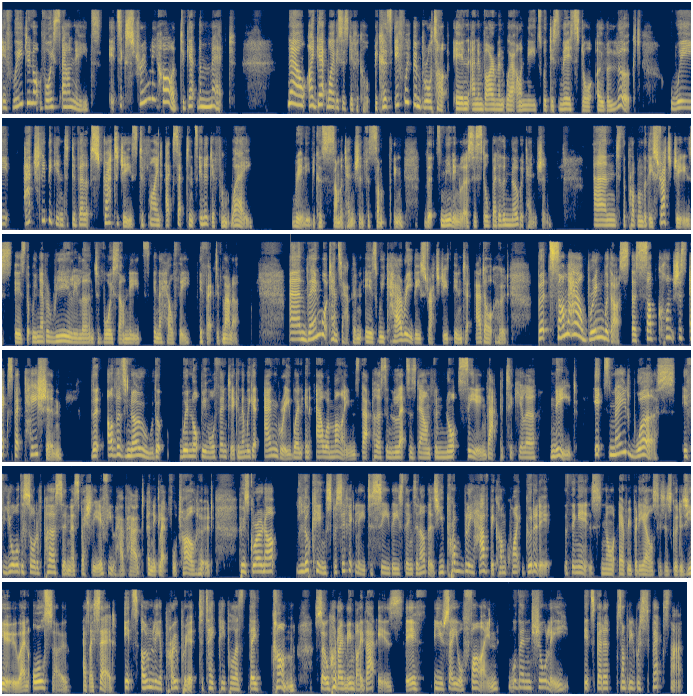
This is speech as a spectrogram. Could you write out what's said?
if we do not voice our needs, it's extremely hard to get them met. Now, I get why this is difficult because if we've been brought up in an environment where our needs were dismissed or overlooked, we actually begin to develop strategies to find acceptance in a different way. Really, because some attention for something that's meaningless is still better than no attention. And the problem with these strategies is that we never really learn to voice our needs in a healthy, effective manner. And then what tends to happen is we carry these strategies into adulthood, but somehow bring with us a subconscious expectation that others know that we're not being authentic. And then we get angry when in our minds that person lets us down for not seeing that particular need. It's made worse if you're the sort of person, especially if you have had a neglectful childhood, who's grown up looking specifically to see these things in others. You probably have become quite good at it. The thing is, not everybody else is as good as you. And also, as I said, it's only appropriate to take people as they come. So, what I mean by that is if you say you're fine, well, then surely it's better somebody respects that.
